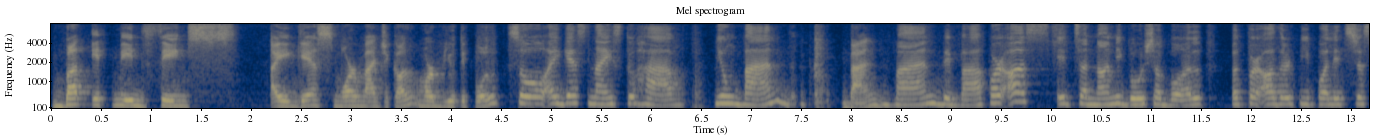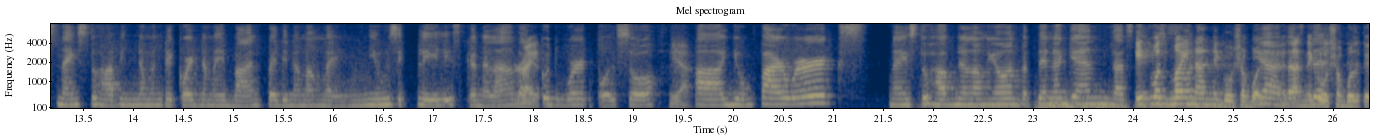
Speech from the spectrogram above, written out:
but it made things I guess more magical, more beautiful. So, I guess nice to have yung band. Band. Band, di ba? For us, it's a non-negotiable. But for other people, it's just nice to have. Hindi naman record na may band. Pwede namang may music playlist ka na lang. Right. That could work also. Yeah. Uh, yung fireworks, nice to have na lang yon But then again, that's the It was my reason- non-negotiable. Yeah, that's non-negotiable ko the,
